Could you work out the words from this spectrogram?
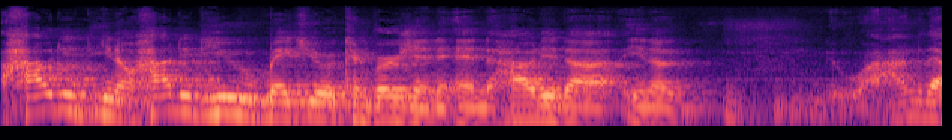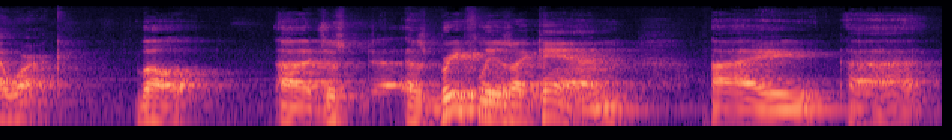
how did you know? How did you make your conversion, and how did uh, you know? How did that work? Well, uh, just as briefly as I can, I uh,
